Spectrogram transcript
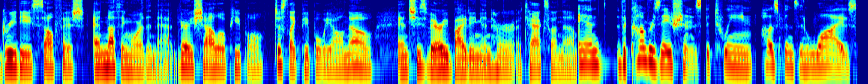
greedy, selfish, and nothing more than that. Very shallow people, just like people we all know. And she's very biting in her attacks on them. And the conversations between husbands and wives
